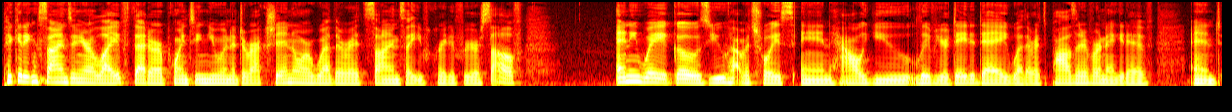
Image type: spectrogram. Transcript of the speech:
picketing signs in your life that are pointing you in a direction or whether it's signs that you've created for yourself. Any way it goes, you have a choice in how you live your day to day, whether it's positive or negative, and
